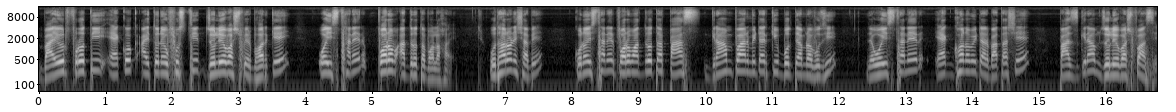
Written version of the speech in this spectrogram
বায়ুর প্রতি একক আয়তনে উপস্থিত জলীয় বাষ্পের ভরকে ওই স্থানের পরম আর্দ্রতা বলা হয়। উদাহরণ হিসাবে, কোনো স্থানের পরম আর্দ্রতা পাঁচ গ্রাম পার মিটার কিউব বলতে আমরা বুঝি, যে ওই স্থানের এক ঘনমিটার বাতাসে পাঁচ গ্রাম জলীয় বাষ্প আছে।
